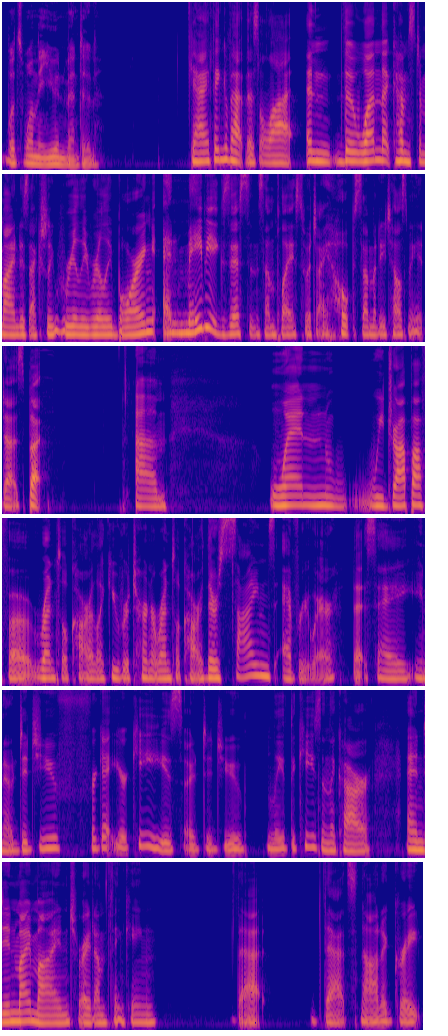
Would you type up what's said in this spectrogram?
what's one that you invented? Yeah, I think about this a lot. And the one that comes to mind is actually really, really boring and maybe exists in some place, which I hope somebody tells me it does. But um, when we drop off a rental car, like you return a rental car, there's signs everywhere that say, you know, did you forget your keys or did you leave the keys in the car? And in my mind, right, I'm thinking that that's not a great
